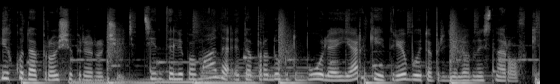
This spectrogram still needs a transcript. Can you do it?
Их куда проще приручить. Тинт или помада – это продукт более яркий и требует определенной сноровки.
